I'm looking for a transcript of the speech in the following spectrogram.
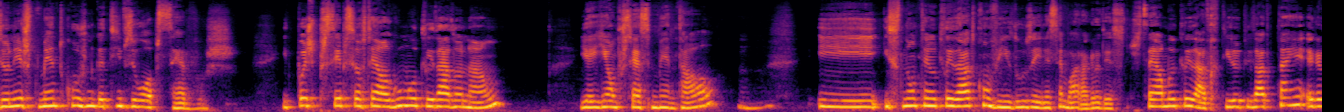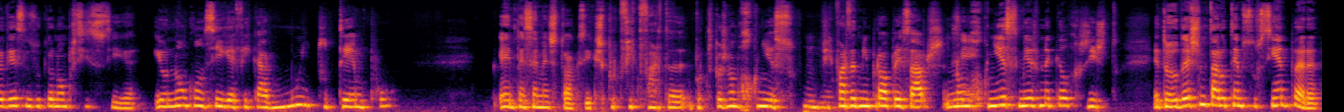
eu, neste momento, com os negativos, eu observo-os. E depois percebo se eles têm alguma utilidade ou não. E aí é um processo mental. Uhum. E, e, se não têm utilidade, convido-os a irem-se embora. Agradeço-lhes. Se têm alguma utilidade, retiro a utilidade que têm, agradeço-lhes o que eu não preciso siga. Eu não consigo é ficar muito tempo em pensamentos tóxicos, porque fico farta, porque depois não me reconheço. Uhum. Fico farta de mim própria, sabes? Não Sim. me reconheço mesmo naquele registro. Então eu deixo-me estar o tempo suficiente para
